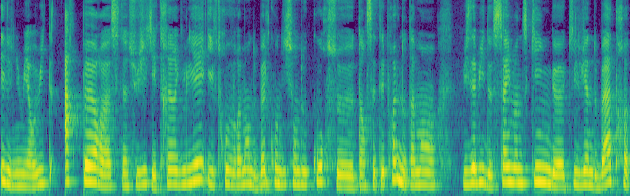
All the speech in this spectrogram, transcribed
et le numéro 8, Harper, euh, c'est un sujet qui est très régulier. Il trouve vraiment de belles conditions de course euh, dans cette épreuve, notamment vis-à-vis de Simon King euh, qu'il vient de battre.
